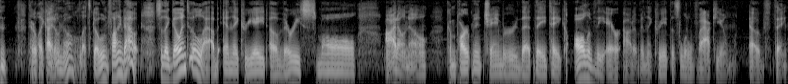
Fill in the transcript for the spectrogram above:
they're like, I don't know. Let's go and find out. So they go into a lab and they create a very small, I don't know, compartment chamber that they take all of the air out of and they create this little vacuum of thing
